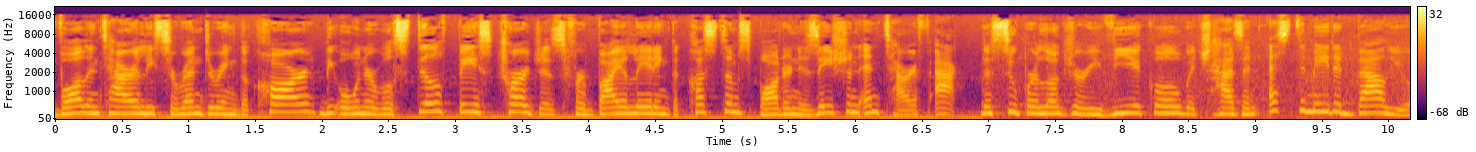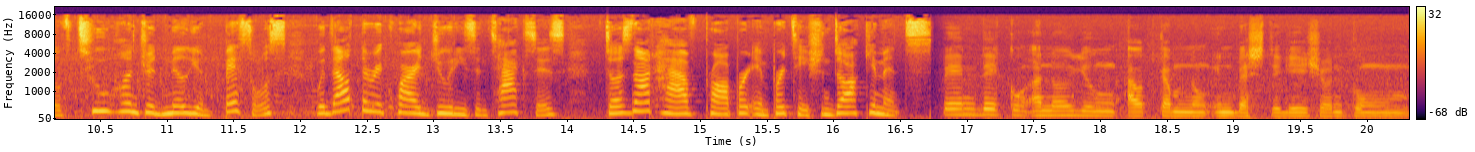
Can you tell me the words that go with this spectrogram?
voluntarily surrendering the car, the owner will still face charges for violating the Customs Modernization and Tariff Act. The super luxury vehicle, which has an estimated value of 200 million pesos without the required duties and taxes, does not have proper importation documents. Depende kung ano yung outcome ng investigation, kung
